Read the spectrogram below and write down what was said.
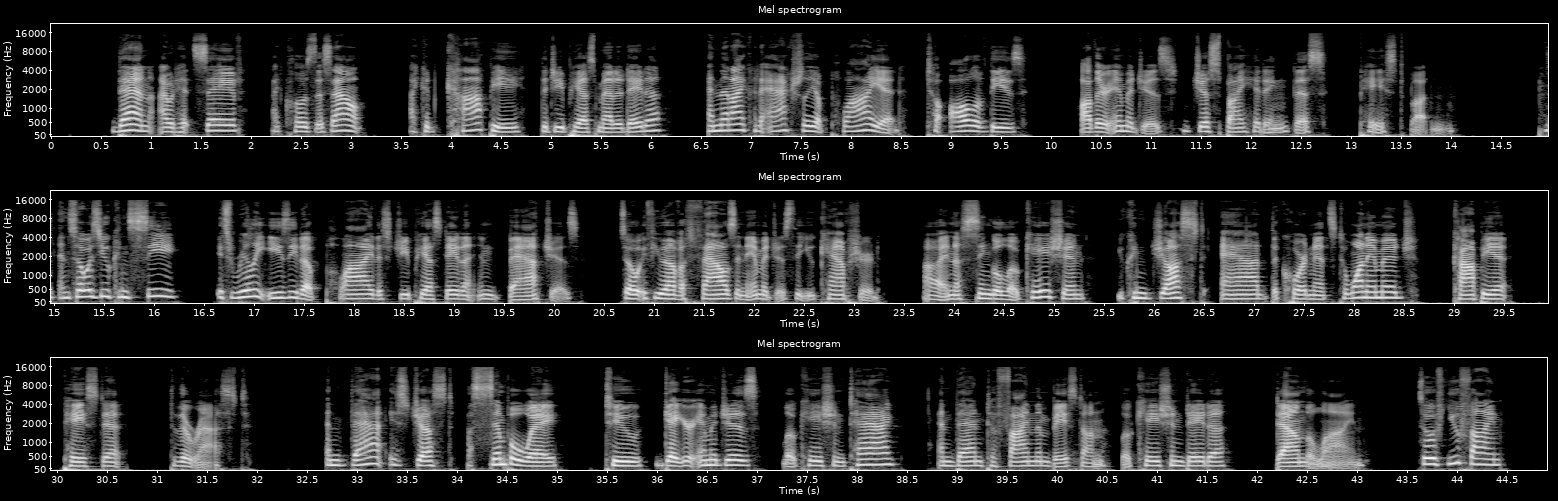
Then I would hit save, I'd close this out, I could copy the GPS metadata, and then I could actually apply it to all of these other images just by hitting this paste button. And so as you can see, it's really easy to apply this GPS data in batches. So if you have a thousand images that you captured uh, in a single location, you can just add the coordinates to one image, copy it, paste it to the rest. And that is just a simple way to get your images location tagged and then to find them based on location data down the line. So if you find,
